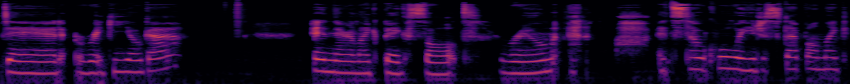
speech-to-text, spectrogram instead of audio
did Reiki yoga in their like big salt room. And oh, it's so cool. You just step on like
